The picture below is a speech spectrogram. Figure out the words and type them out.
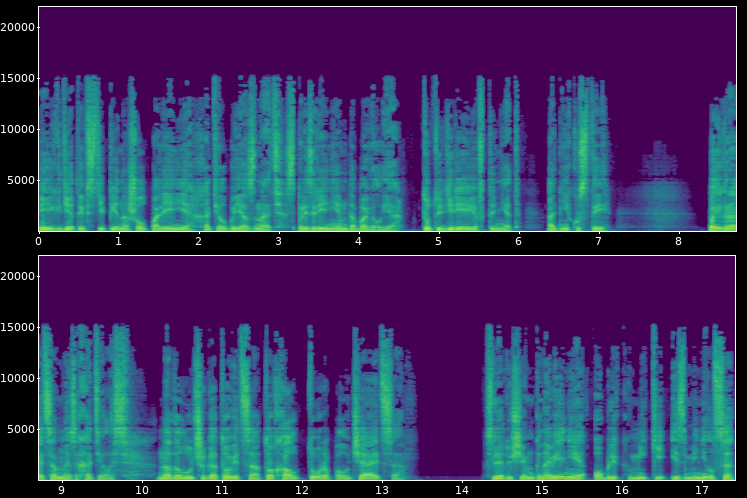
«И где ты в степи нашел поленье, хотел бы я знать», — с презрением добавил я. «Тут и деревьев-то нет, одни кусты». «Поиграть со мной захотелось. Надо лучше готовиться, а то халтура получается». В следующее мгновение облик Микки изменился,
